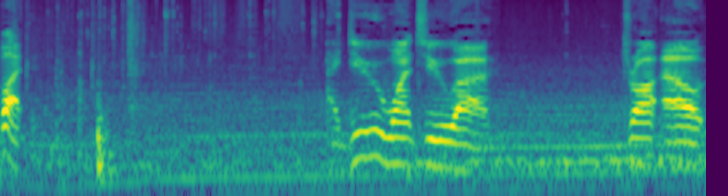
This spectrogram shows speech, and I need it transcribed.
But I do want to uh, draw out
